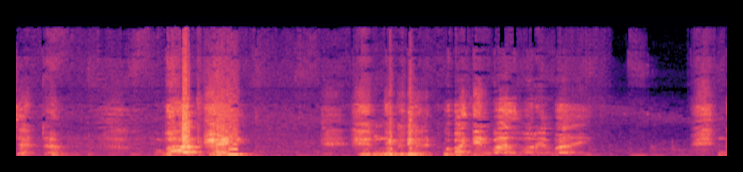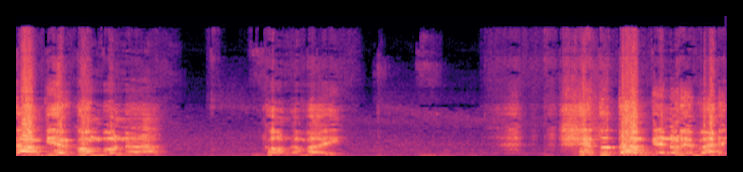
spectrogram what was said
চারটা ভাত খাই। এমনি করে কয়দিন বাঁচবো রে ভাই? দাম কি আর কমবো না? কও না ভাই। এত দাম কেন রে ভাই?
